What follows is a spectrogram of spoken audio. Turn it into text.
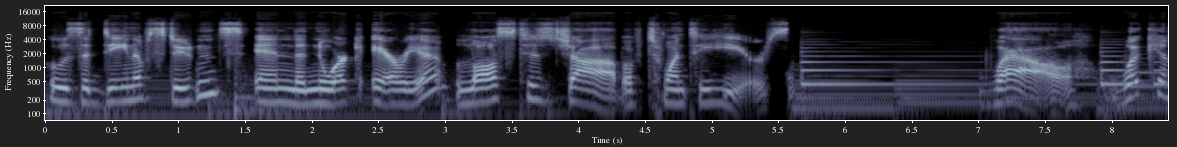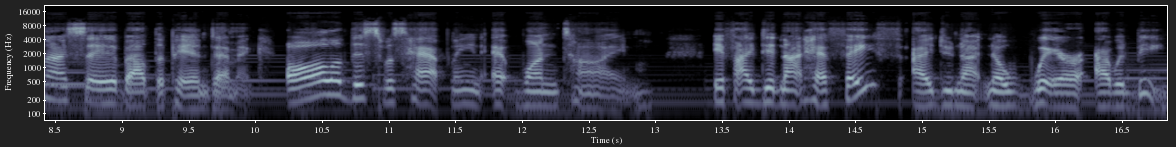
who is a dean of students in the Newark area, lost his job of 20 years. Wow, what can I say about the pandemic? All of this was happening at one time. If I did not have faith, I do not know where I would be.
